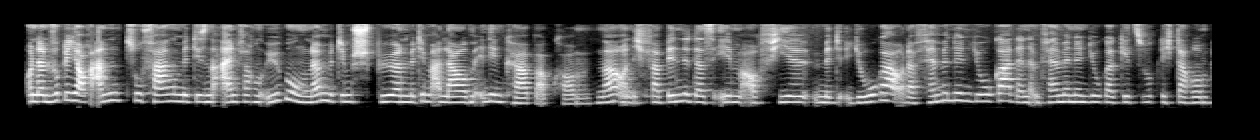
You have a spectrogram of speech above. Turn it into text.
und dann wirklich auch anzufangen mit diesen einfachen Übungen, ne? mit dem Spüren, mit dem Erlauben, in den Körper kommen. Ne? Und ich verbinde das eben auch viel mit Yoga oder Feminine Yoga, denn im Feminine Yoga geht es wirklich darum,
